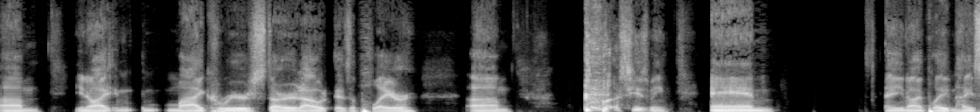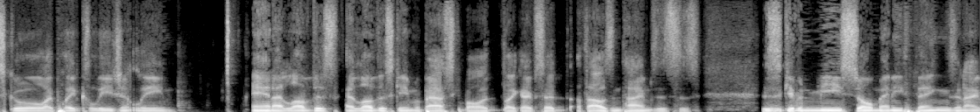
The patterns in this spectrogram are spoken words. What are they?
Um, you know, I my career started out as a player. Um, excuse me, and you know, I played in high school. I played collegiately, and I love this. I love this game of basketball. Like I've said a thousand times, this is this has given me so many things and i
